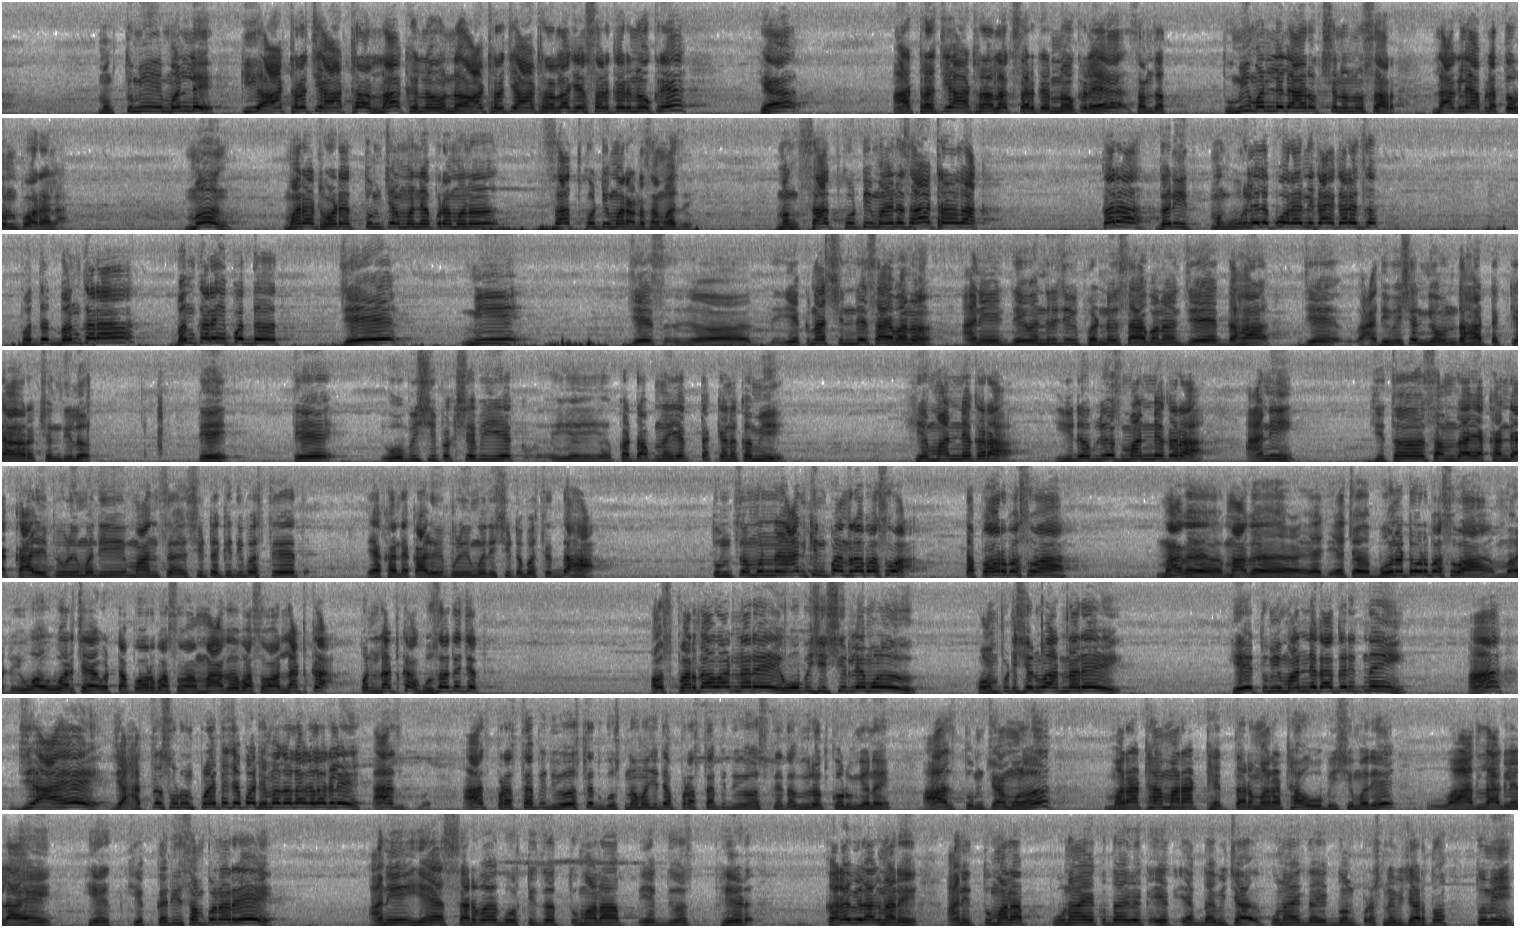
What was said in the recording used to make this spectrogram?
मग तुम्ही म्हणले की अठराचे अठरा लाख न न- अठराचे अठरा लाख या सरकारी नोकऱ्या ह्या अठराचे अठरा लाख सरकारी नोकऱ्या ह्या समजा तुम्ही म्हणलेल्या आरक्षणानुसार लागल्या आपल्या तरुण पोराला. मग मराठवाड्यात तुमच्या म्हणण्याप्रमाणे सात कोटी मराठा समाज आहे. मग सात कोटी मायनस अठरा लाख. करा गणित. मग उरलेल्या पोरांनी काय करायचं? पद्धत बंद करा. बंद करा ही पद्धत. जे मी जे एकनाथ शिंदे साहेबानं आणि देवेंद्रजी फडणवीस साहेबानं जे दहा जे अधिवेशन घेऊन दहा टक्के आरक्षण दिलं ते ते ओबीसीपेक्षा बी एक कट ऑफनं एक टक्क्यानं कमी आहे. हे मान्य करा. ई डब्ल्यू एस मान्य करा. आणि जिथं समजा एखाद्या काळी पिवळीमध्ये माणसं सीटं किती बसतात? एखाद्या काळी पिवळीमध्ये सीटं बसतात दहा. तुमचं म्हणणं आणखीन पंधरा बसवा. टपावर बसवा. माग माग या- याच्या बोनटवर बसवा. व- वरच्या टपावर बसवा. मागं बसवा. लटका. पण लटका घुसा त्याच्यात. अहो स्पर्धा वाढणार आहे. ओबीसी शिरल्यामुळं. कॉम्पिटिशन वाढणार आहे. हे तुम्ही मान्य का करीत नाही? हां जे आहे जे हातचं सोडून पळत्याच्या पाठीमागं लागा लागले. आज आज प्रस्थापित व्यवस्थेत घुसणं म्हणजे त्या प्रस्थापित व्यवस्थेचा विरोध करून घेणं आज तुमच्यामुळं मराठा मराठेतर मराठा ओबीसीमध्ये वाद लागलेला आहे. हे हे कधी संपणार आहे? आणि या सर्व गोष्टीचं तुम्हाला एक दिवस फेड करावी लागणार आहे. आणि तुम्हाला पुन्हा एकदा एक एक- एकदा विचार पुन्हा एकदा एक दोन प्रश्न विचारतो. तुम्ही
